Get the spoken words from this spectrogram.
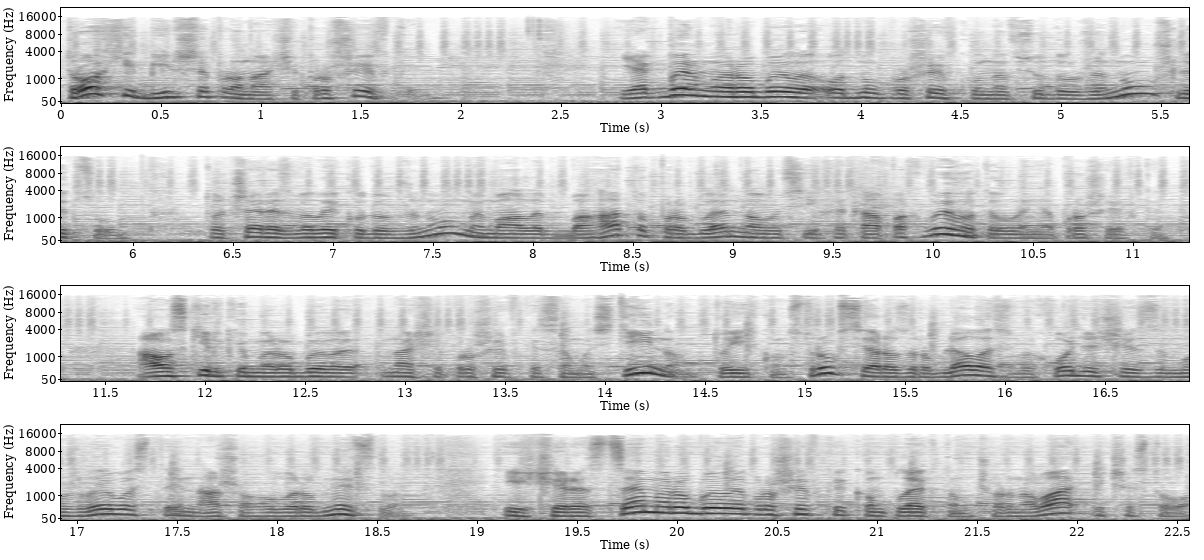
Трохи більше про наші прошивки. Якби ми робили одну прошивку на всю довжину шліцу, то через велику довжину ми мали б багато проблем на усіх етапах виготовлення прошивки. А оскільки ми робили наші прошивки самостійно, то їх конструкція розроблялась виходячи з можливостей нашого виробництва. І через це ми робили прошивки комплектом чорнова і чистова.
